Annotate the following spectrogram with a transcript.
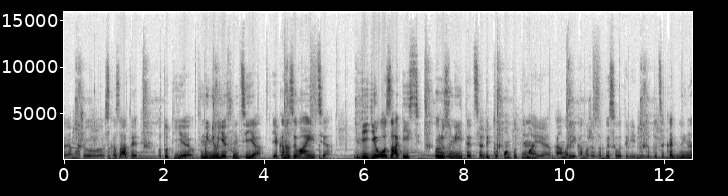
е, можу сказати, отут є в меню є функція, яка називається Відеозапись, ви розумієте, це диктофон. Тут немає камери, яка може записувати відео. Тобто це він,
